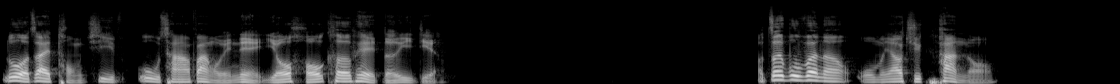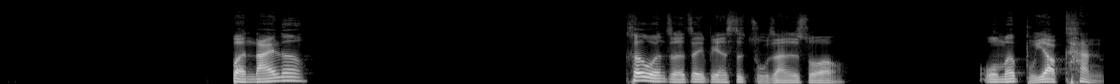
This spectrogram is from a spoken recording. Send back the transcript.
若在统计误差范围内，由侯科配得一点。啊，这部分呢，我们要去看哦。本来呢，柯文哲这边是主张是说，我们不要看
